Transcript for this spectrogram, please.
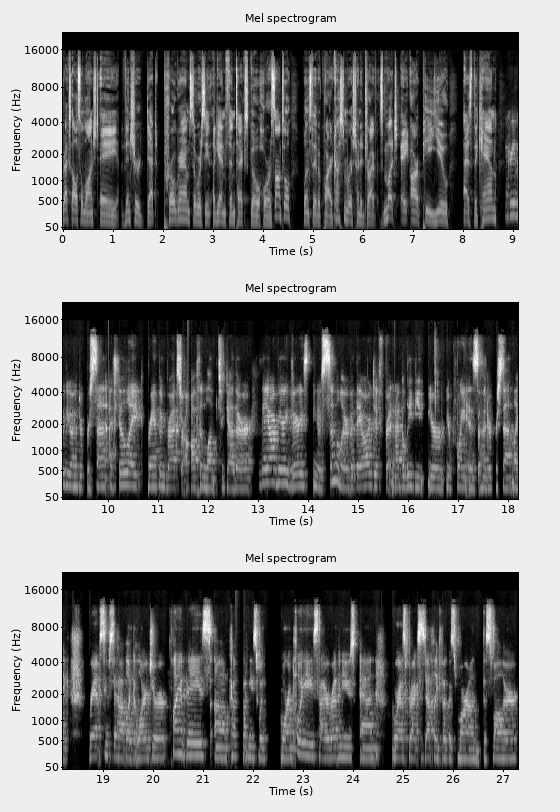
Brex also launched a venture debt program. So we're seeing, again, fintechs go horizontal once they've acquired customers, trying to drive as much ARPU as they can. I agree with you 100%. I feel like Ramp and Brex are often lumped together. They are very, very, you know, similar, but they are different. And I believe you, your your point is 100%. Like Ramp seems to have like a larger client base, um, companies with more employees, higher revenues, and whereas Brex is definitely focused more on the smaller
